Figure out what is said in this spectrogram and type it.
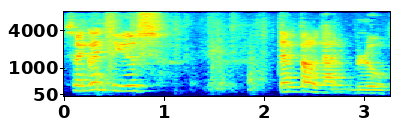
So I'm going to use Temple Guard blue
